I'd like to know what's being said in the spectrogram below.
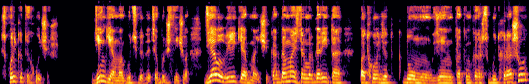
Сколько ты хочешь? Деньги я могу тебе дать, а больше ничего. Дьявол – великий обманщик. Когда мастер Маргарита подходит к дому, где им, как им кажется, будет хорошо,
